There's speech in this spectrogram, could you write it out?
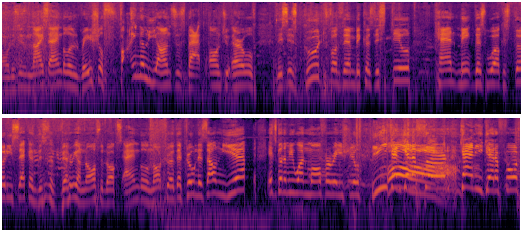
Oh, this is a nice angle, and Rachel finally answers back onto Airwolf. This is good for them because they still can make this work. It's 30 seconds. This is a very unorthodox angle. Not sure if they've thrown this out. And yep, it's going to be one more for Rachel. He can get a Oh! third. Can he get a fourth?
